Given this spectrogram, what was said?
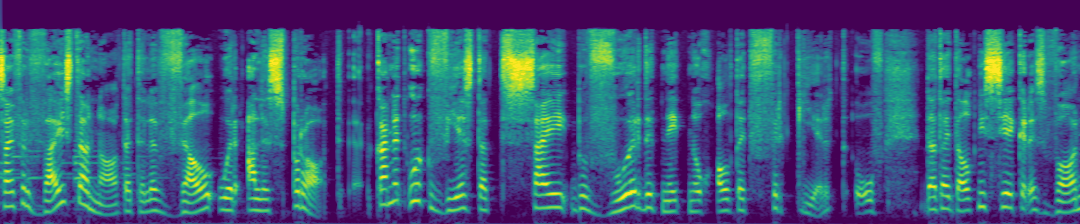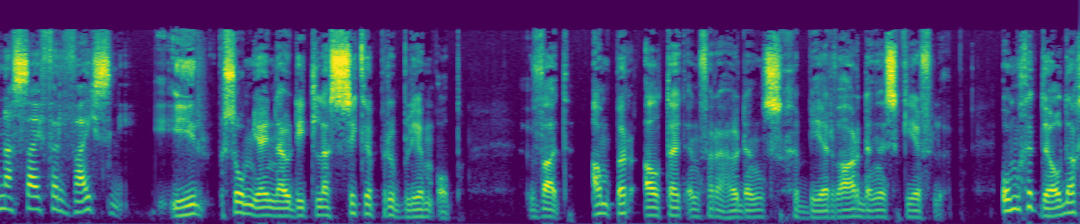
Sy verwys daarna dat hulle wel oor alles praat. Kan dit ook wees dat sy bewoord dit net nog altyd verkeerd of dat hy dalk nie seker is waarna sy verwys nie? Hier som jy nou die klassieke probleem op wat amper altyd in verhoudings gebeur waar dinge skeefloop. Om geduldig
